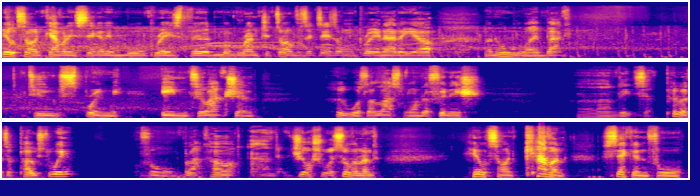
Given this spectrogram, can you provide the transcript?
Hillside Cavern is second, and War Prayers third. Mug Rancher time for success Ompree and Adayar, and all the way back to spring into action. Who was the last one to finish? And it's a pillar to post win for Blackheart and Joshua Sutherland. Hillside Cavern, second for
